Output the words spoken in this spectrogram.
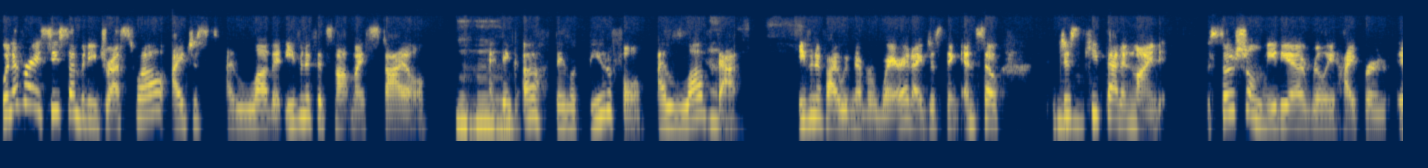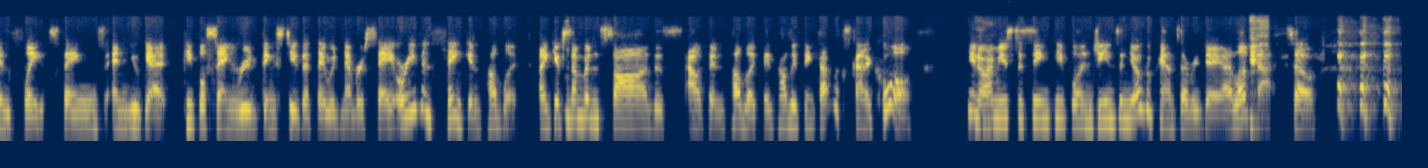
whenever I see somebody dressed well, I just I love it. Even if it's not my style. Mm-hmm. I think, oh, they look beautiful. I love yes. that. Even if I would never wear it, I just think and so just mm-hmm. keep that in mind. Social media really hyper inflates things and you get people saying rude things to you that they would never say or even think in public. Like if mm-hmm. someone saw this outfit in public, they'd probably think that looks kind of cool. You know, I'm used to seeing people in jeans and yoga pants every day. I love that. So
